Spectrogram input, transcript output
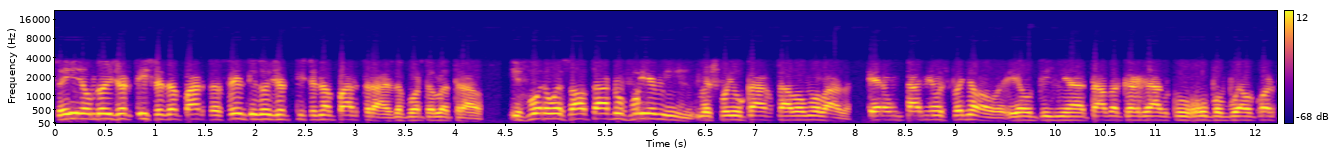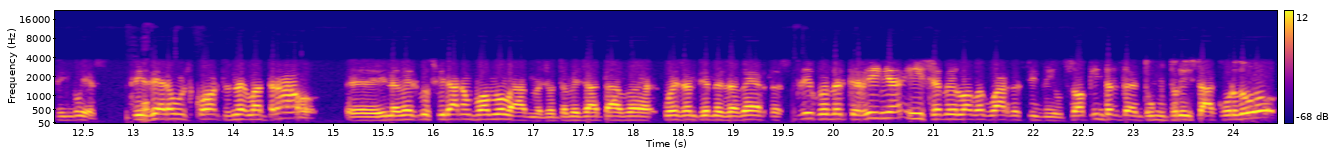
saíram dois artistas da parte da frente e dois artistas na parte de trás, da porta lateral e foram assaltar, não foi a mim, mas foi o carro que estava ao meu lado. Era um caminhão espanhol, ele tinha, estava carregado com roupa o corte inglês. Fizeram os cortes na lateral, Uh, ainda bem que não se viraram para o meu lado, mas eu também já estava com as antenas abertas. Ficam da carrinha e chamei logo a Guarda Civil. Só que, entretanto, o motorista acordou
